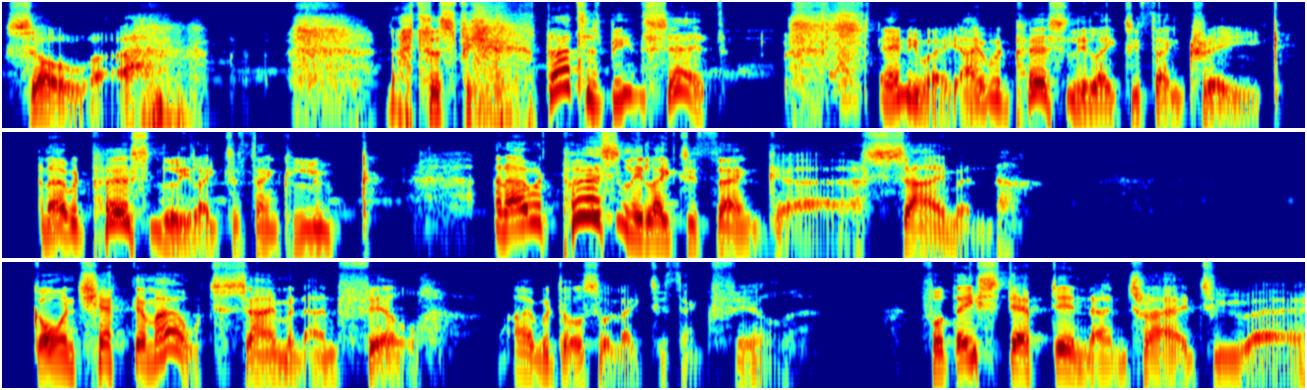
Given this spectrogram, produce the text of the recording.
So uh, that has been that has been said. Anyway, I would personally like to thank Craig, and I would personally like to thank Luke, And I would personally like to thank uh, Simon. Go and check them out, Simon and Phil. I would also like to thank Phil, for they stepped in and tried to uh,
